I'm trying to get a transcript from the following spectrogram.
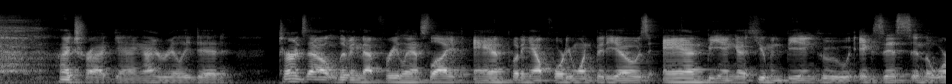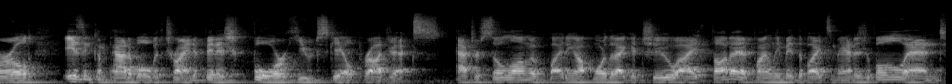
I tried, gang, I really did. Turns out living that freelance life and putting out 41 videos and being a human being who exists in the world isn't compatible with trying to finish four huge scale projects. After so long of biting off more than I could chew, I thought I had finally made the bites manageable, and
